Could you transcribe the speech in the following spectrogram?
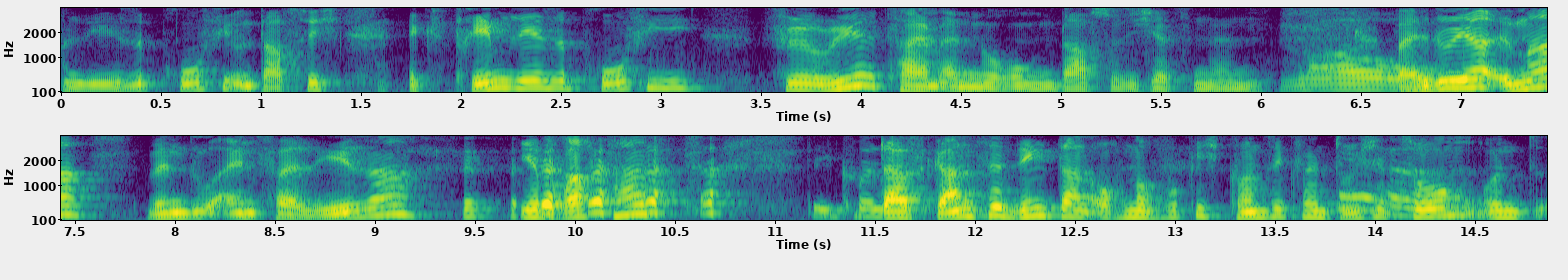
Leseprofi und darf sich Extremleseprofi für Realtime-Änderungen darfst du dich jetzt nennen. Wow. Weil du ja immer, wenn du einen Verleser gebracht hast, das ganze Ding dann auch noch wirklich konsequent durchgezogen und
